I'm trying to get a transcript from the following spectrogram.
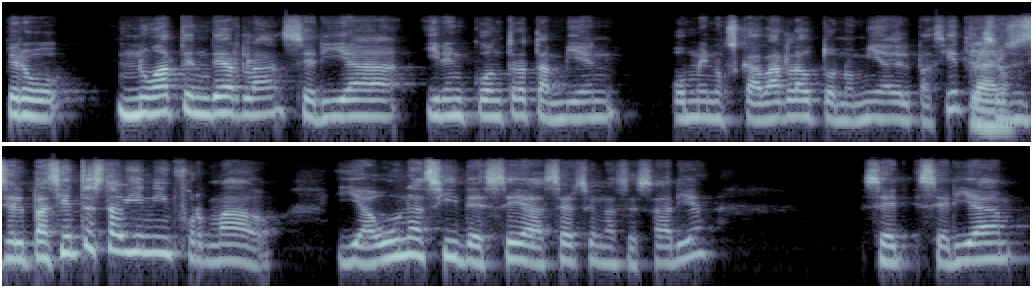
pero no atenderla sería ir en contra también o menoscabar la autonomía del paciente. si el paciente está bien informado y aún así desea hacerse una cesárea, sería,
